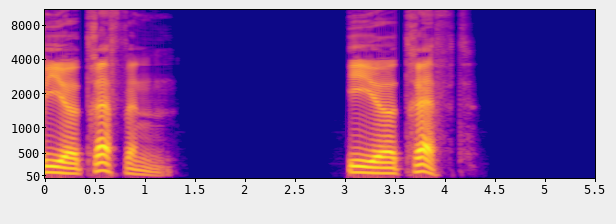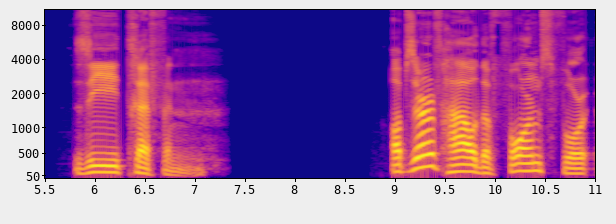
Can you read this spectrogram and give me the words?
Wir treffen. Ihr trefft. Sie treffen. Observe how the forms for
